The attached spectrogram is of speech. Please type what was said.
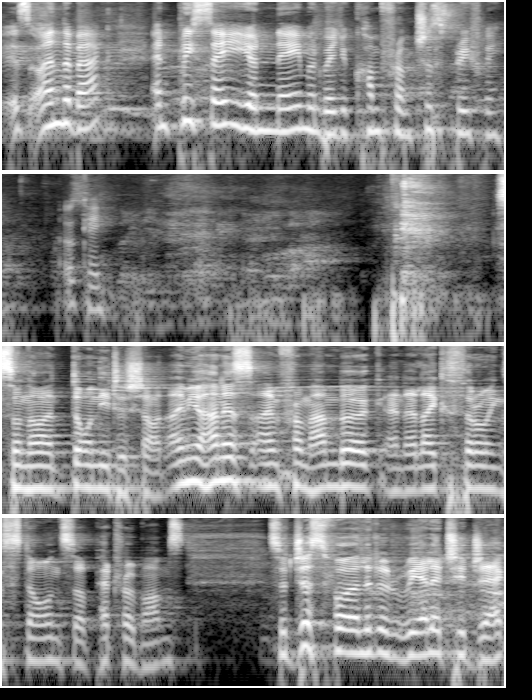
it's on the back, and please say your name and where you come from, just briefly. Okay. So now I don't need to shout. I'm Johannes, I'm from Hamburg, and I like throwing stones or petrol bombs. So just for a little reality check.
